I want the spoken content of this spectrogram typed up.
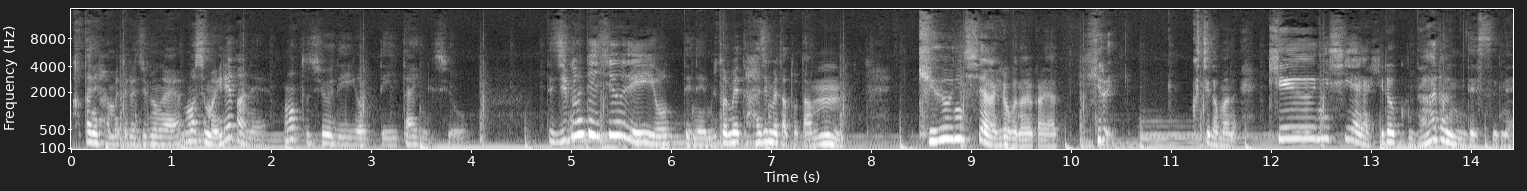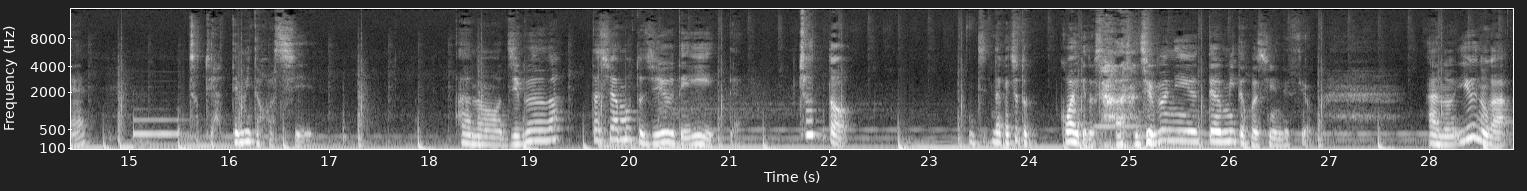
型にはめてる自分がもしもいればねもっと自由でいいよって言いたいんですよ。で自分で自由でいいよってね認めて始めた途端急に視野が広くなるからや広い口がまない。急に視野が広くなるんですね。ちょっとやってみてほしい。あの自分は私はもっと自由でいいって。ちょっとなんかちょっと怖いけどさ自分に言ってみてほしいんですよ。あの言うのが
